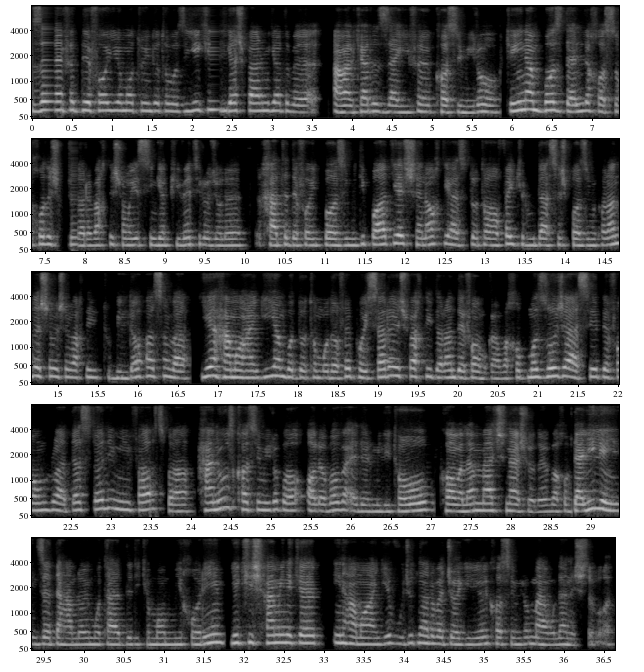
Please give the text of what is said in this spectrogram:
ضعیف دفاعی ما تو این دو تا بازی یکی دیگهش برمیگرده به عملکرد ضعیف کاسیمیرو که اینم باز دلیل خاص خودش داره. وقتی شما یه single pivot ی رو جلو خط دفاعی بازی میدی باید یه شناختی از دو تا که رو دستش بازی می‌کنن داشته باشه وقتی تو build-up هستن و یه هماهنگی هم با دو تا مدافع پشت سرش وقتی دارن دفاع می‌کنن. و خب ما زوج اصلی دفاعمون رو از دست دادیم این فصل و هنوز کاسیمیرو با آلابا و ادر میلیتائو کاملا match نشده و خب دلیل این ضد حمله متعددی که ما می‌خوریم یکیش همینه که این هماهنگی هماهنگی وجود نداره و جایگیری های کاسمیرو معمولا اشتباهه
